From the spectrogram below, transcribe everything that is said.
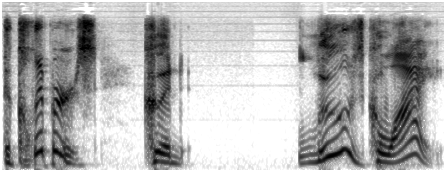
the Clippers could lose Kawhi.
